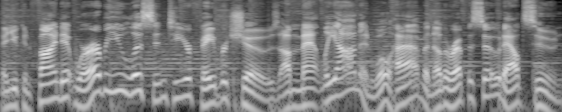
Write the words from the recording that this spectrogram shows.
and you can find it wherever you listen to your favorite shows. I'm Matt Leon, and we'll have another episode out soon.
